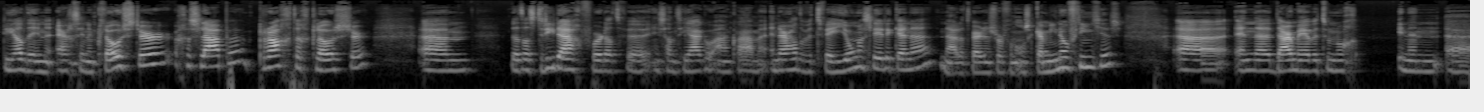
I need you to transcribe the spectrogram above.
die hadden in, ergens in een klooster geslapen. Prachtig klooster. Ehm, dat was drie dagen voordat we in Santiago aankwamen. En daar hadden we twee jongens leren kennen. Nou, dat werden een soort van onze Camino-vriendjes. Eh, en eh, daarmee hebben we toen nog in een eh,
